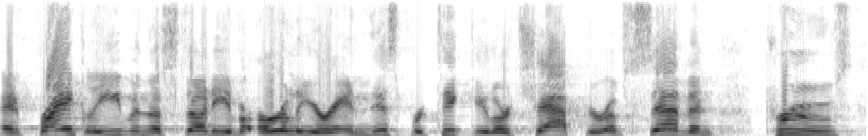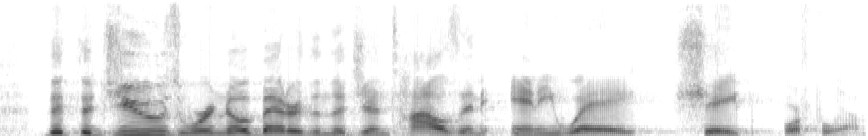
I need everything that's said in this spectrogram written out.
and frankly, even the study of earlier in this particular chapter of 7, proves that the Jews were no better than the Gentiles in any way, shape, or form.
